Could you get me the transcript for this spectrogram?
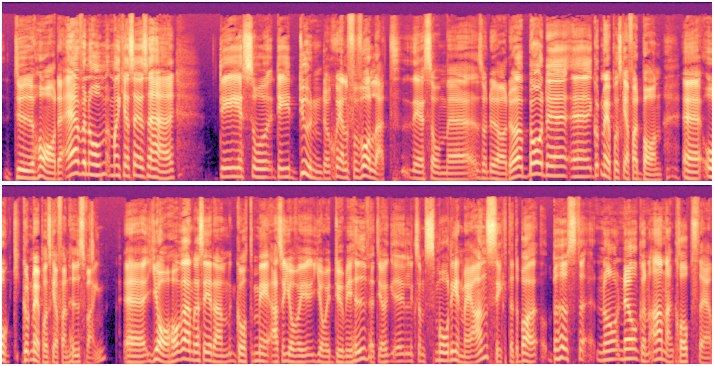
du har det. Även om man kan säga så här, det är, så, det är dunder självförvållat, det som, eh, som du har. Du har både eh, gått med på att skaffa ett barn eh, och gått med på att skaffa en husvagn. Eh, jag har å andra sidan gått med, alltså jag var, jag var dum i huvudet. Jag eh, liksom smorde in mig i ansiktet och bara, behövs det no någon annan kroppsdel?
